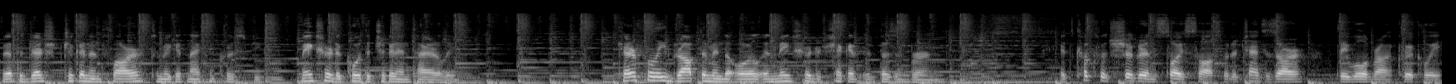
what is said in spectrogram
we have to dredge chicken in flour to make it nice and crispy. Make sure to coat the chicken entirely. Carefully drop them in the oil and make sure to check if it doesn't burn. It's cooked with sugar and soy sauce so the chances are they will brown quickly.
